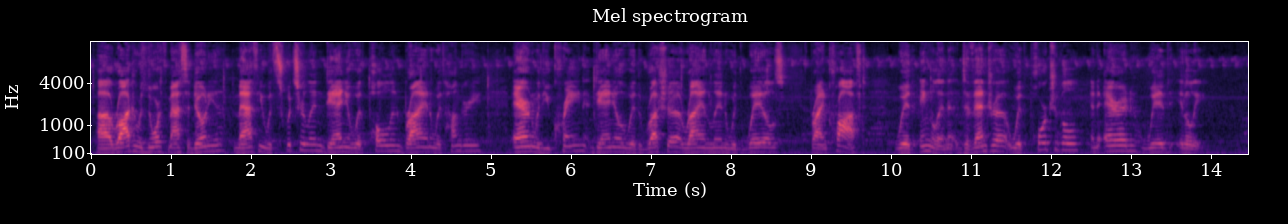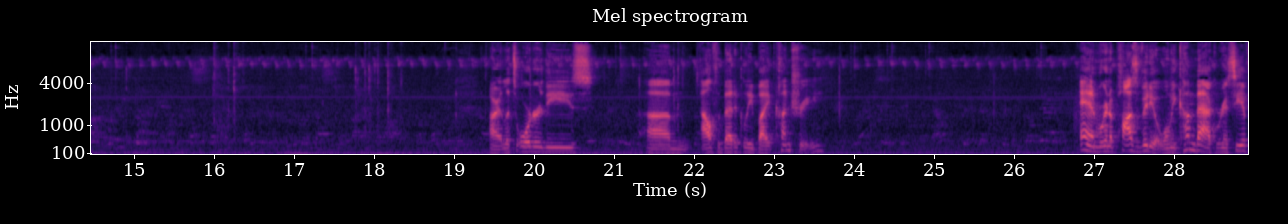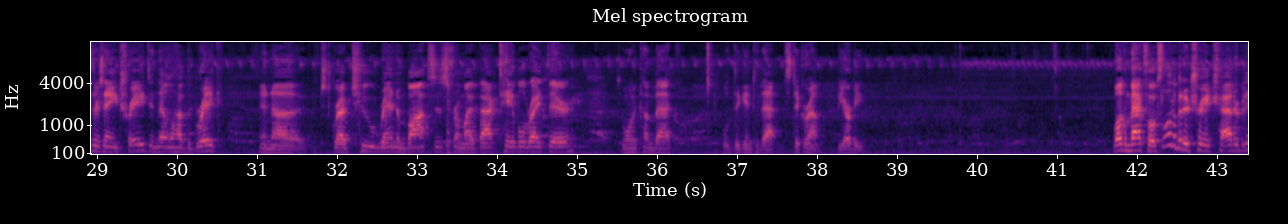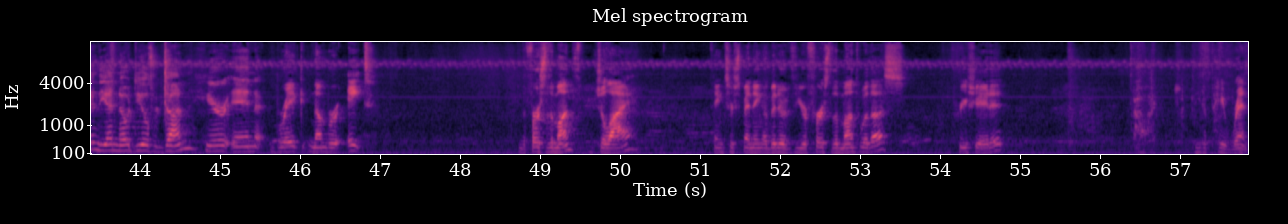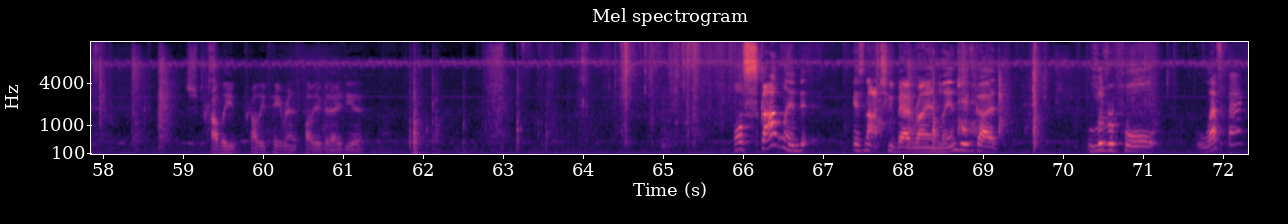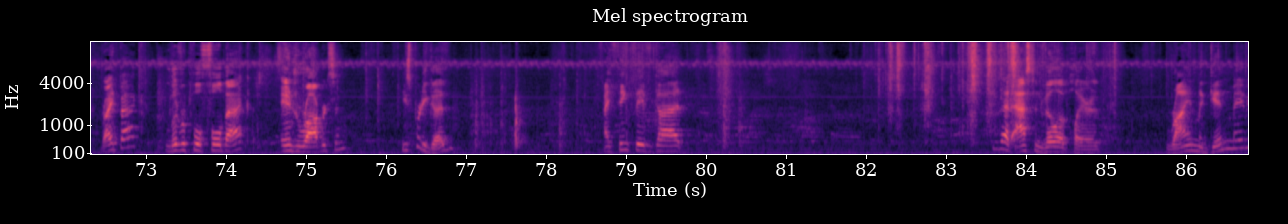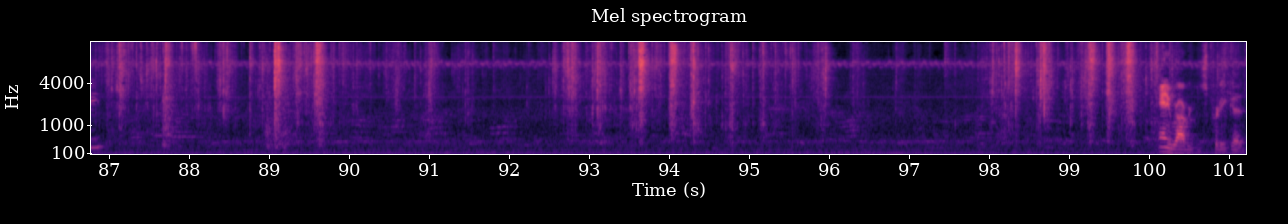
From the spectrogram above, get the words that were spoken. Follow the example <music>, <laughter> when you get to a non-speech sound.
uh, Roger with North Macedonia, Matthew with Switzerland, Daniel with Poland, Brian with Hungary, Aaron with Ukraine, Daniel with Russia, Ryan Lynn with Wales, Brian Croft with England, Devendra with Portugal, and Aaron with Italy. All right, let's order these um, alphabetically by country. And we're going to pause the video. When we come back, we're going to see if there's any trades, and then we'll have the break. And uh, just grab two random boxes from my back table right there. So when we come back, we'll dig into that. Stick around. BRB. Welcome back, folks. A little bit of trade chatter, but in the end, no deals were done here in break number eight. The first of the month, July. Thanks for spending a bit of your first of the month with us. Appreciate it. Oh, I need to pay rent. Should probably probably pay rent is probably a good idea. Well, Scotland is not too bad, Ryan Lynn. They've got Liverpool left back, right back, Liverpool fullback, Andrew Robertson. He's pretty good. I think they've got who's that Aston Villa player? Ryan McGinn, maybe? Andy Robertson's pretty good.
